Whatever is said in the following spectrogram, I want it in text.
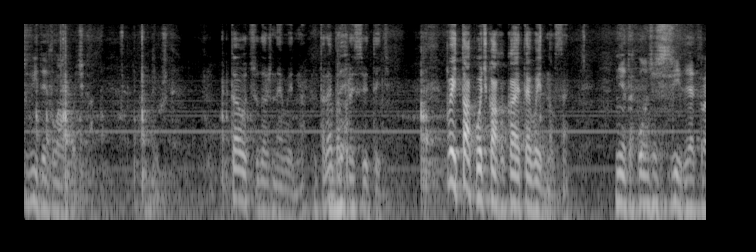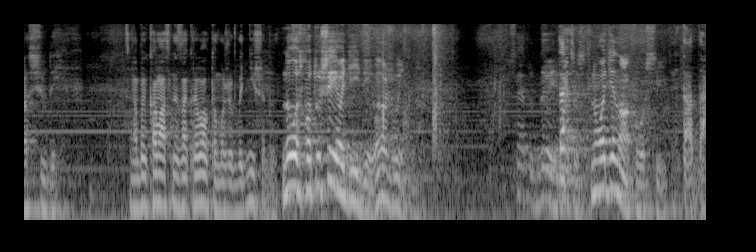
світить лампочка. Та от сюди ж не видно. Треба присвітити. Ви і так в очках окаєте видно все. Ні, так он же ж світить якраз сюди. Аби КАМАЗ не закривав, то може видніше було. Ну ось потуши і одійди, воно ж видно. Все тут дивись, бачиш, ну одинаково світить. Та-да.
